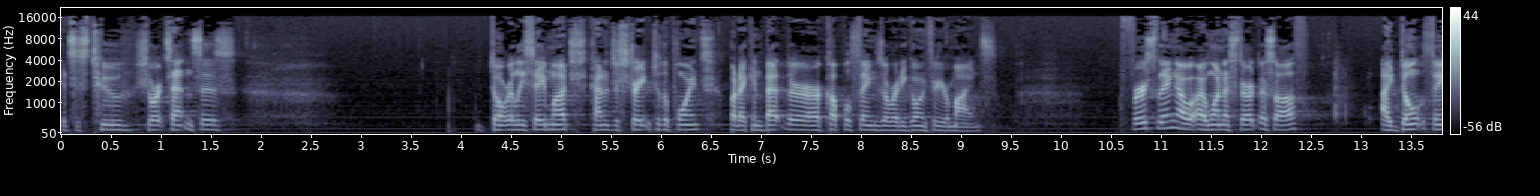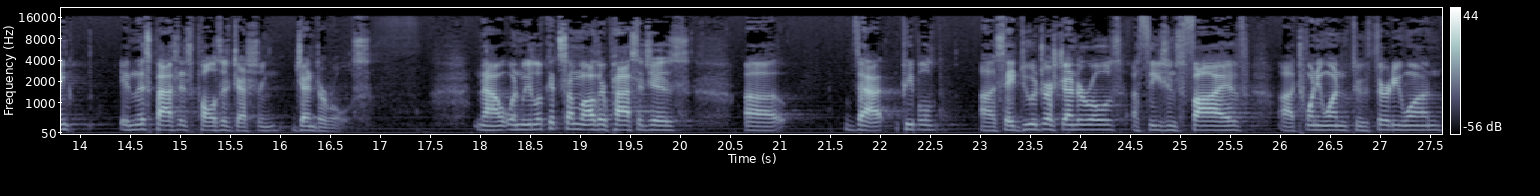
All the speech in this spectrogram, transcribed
It's just two short sentences. Don't really say much, kind of just straight to the point, but I can bet there are a couple things already going through your minds. First thing, I, I want to start this off. I don't think in this passage Paul's addressing gender roles. Now, when we look at some other passages uh, that people uh, say do address gender roles, Ephesians 5, uh, 21 through 31,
